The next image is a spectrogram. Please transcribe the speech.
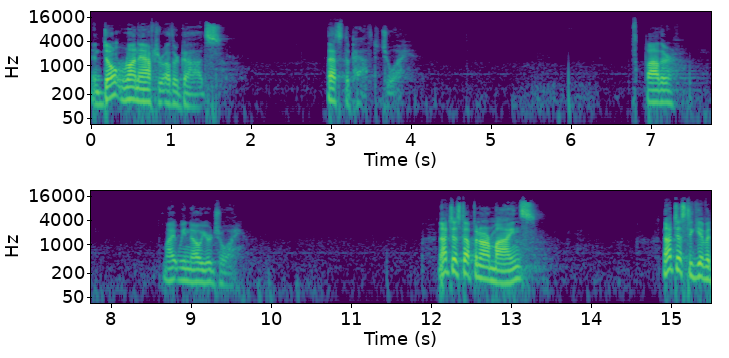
and don't run after other gods. That's the path to joy. Father, might we know your joy. Not just up in our minds, not just to give a,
